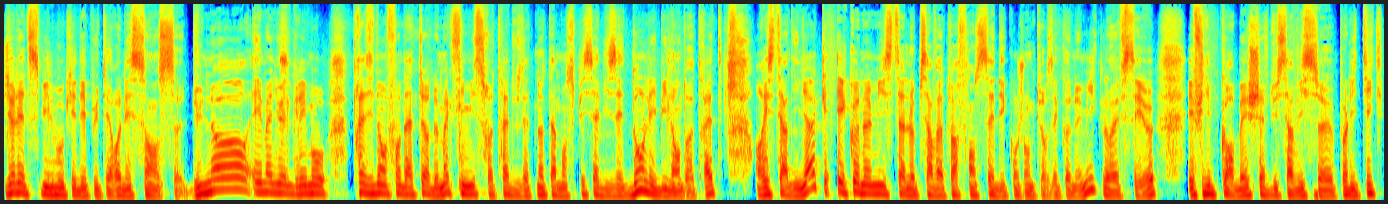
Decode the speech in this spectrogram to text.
Violette Smilbou qui est députée Renaissance du Nord, Emmanuel Grimaud, président fondateur de Maximis Retraite, vous êtes notamment spécialisé dans les bilans de retraite, Henri Sterdignac, économiste à l'Observatoire français des conjonctures économiques, l'OFCE, et Philippe Corbet, chef du service politique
